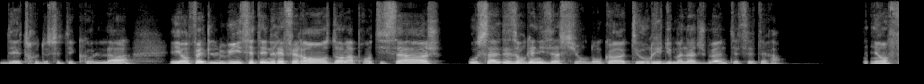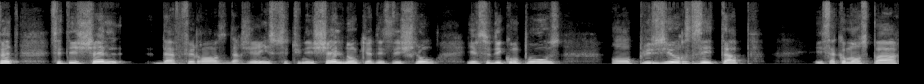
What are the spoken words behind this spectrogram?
d'être de cette école-là. Et en fait, lui, c'était une référence dans l'apprentissage au sein des organisations, donc en théorie du management, etc. Et en fait, cette échelle d'inférence d'Argyris, c'est une échelle, donc il y a des échelons, et elle se décompose en plusieurs étapes. Et ça commence par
